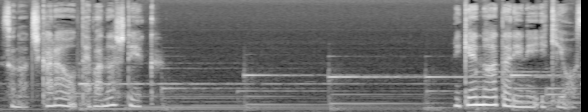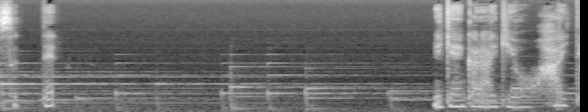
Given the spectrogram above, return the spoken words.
その力を手放していく。眉間のあたりに息を吸って、眉間から息を吐いて、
